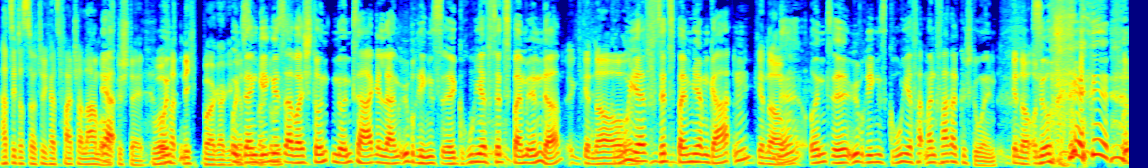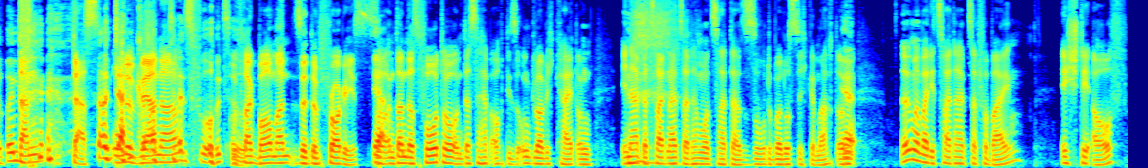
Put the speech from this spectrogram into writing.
hat sich das natürlich als falscher Alarm Ja. aufgestellt. Und- hat nicht Burger gegessen. Und dann ging es aber Stunden und Tage lang. Übrigens, äh, Grujew sitzt beim Inder. Genau. Grujew sitzt bei mir im Garten. Genau. Ne? Und äh, übrigens, Grujew hat mein Fahrrad gestohlen. Genau. Und, so. und dann das. und dann ohne kommt Werner. Das Foto. und Frank Baumann sind im Froggies. So, Ja. Und dann das Foto und deshalb auch diese Ungläubigkeit. Und innerhalb der zweiten Halbzeit haben wir uns halt da so drüber lustig gemacht. Und Ja. irgendwann war die zweite Halbzeit vorbei. Ich stehe auf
